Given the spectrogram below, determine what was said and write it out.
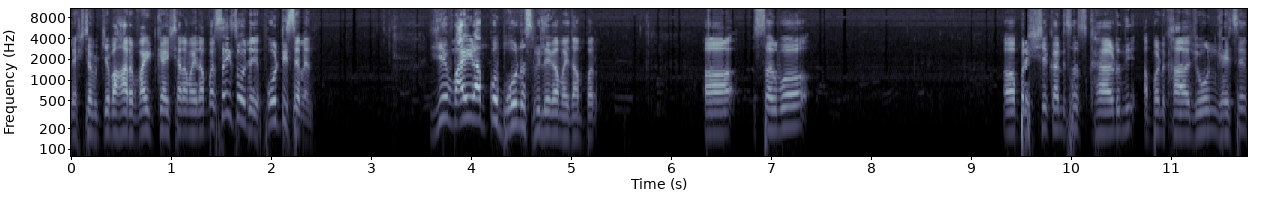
लेफ़्ट के बाहर वाइट का इशारा मैदान पर सही सो जाए 47 ये वाइड आपको बोनस मिलेगा मैदान पर। आ, सर्व प्रेक्षकांनी खेळाडूंनी आपण जोन घ्यायचे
